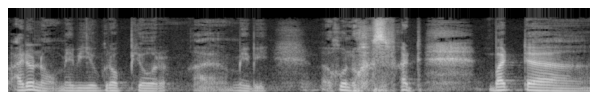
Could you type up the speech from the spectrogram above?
I don't know, maybe you grow pure, uh, maybe, uh, who knows, but, but uh,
